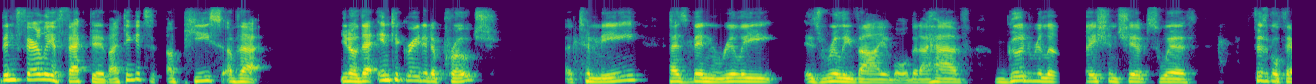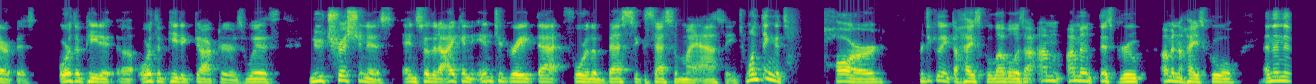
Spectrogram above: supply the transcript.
been fairly effective. I think it's a piece of that, you know, that integrated approach uh, to me has been really is really valuable. That I have good relationships with physical therapists, orthopedic uh, orthopedic doctors, with nutritionists, and so that I can integrate that for the best success of my athletes. One thing that's hard, particularly at the high school level, is I'm I'm in this group, I'm in the high school, and then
